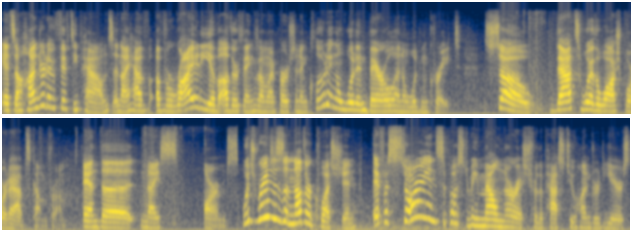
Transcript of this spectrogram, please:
It's 150 pounds, and I have a variety of other things on my person, including a wooden barrel and a wooden crate. So, that's where the washboard abs come from. And the nice arms. Which raises another question. If Astarion's supposed to be malnourished for the past 200 years,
